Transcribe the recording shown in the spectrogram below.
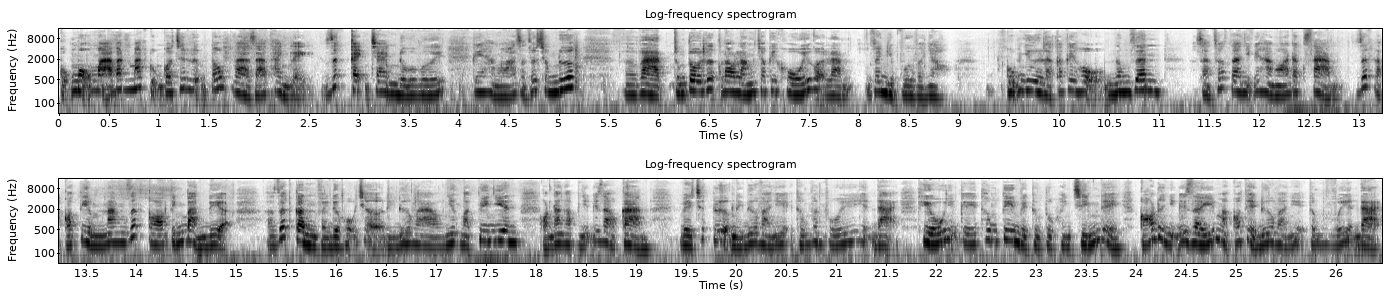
cũng mẫu mã, bắt mắt, cũng có chất lượng tốt và giá thành lại rất cạnh tranh đối với cái hàng hóa sản xuất trong nước và chúng tôi rất lo lắng cho cái khối gọi là doanh nghiệp vừa và nhỏ, cũng như là các cái hộ nông dân sản xuất ra những cái hàng hóa đặc sản rất là có tiềm năng, rất có tính bản địa à, rất cần phải được hỗ trợ để đưa vào. Nhưng mà tuy nhiên, còn đang gặp những cái rào cản về chất lượng để đưa vào những hệ thống phân phối hiện đại. Thiếu những cái thông tin về thủ tục hành chính để có được những cái giấy mà có thể đưa vào những hệ thống phân phối hiện đại.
